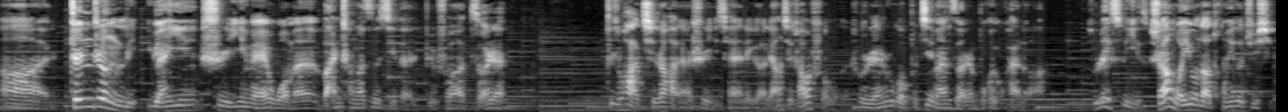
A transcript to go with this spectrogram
啊真正原因是因为我们完成了自己的，比如说责任，这句话其实好像是以前那个梁启超说过的，说人如果不尽完责任不会快乐啊，就类似的意思。实际上我用到同一个句型，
